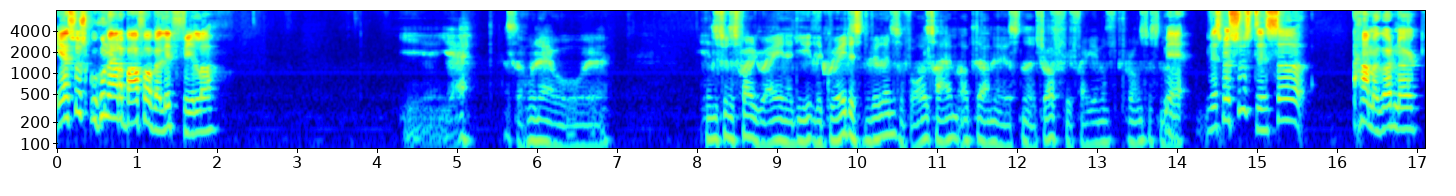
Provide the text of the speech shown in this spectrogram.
jeg synes hun er der bare for at være lidt filler. Ja, altså hun er jo... Øh, hende synes folk jo er en af de the greatest villains of all time, op der med sådan noget Joffrey fra Game of Thrones og sådan noget. Ja, hvis man synes det, så har man godt nok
